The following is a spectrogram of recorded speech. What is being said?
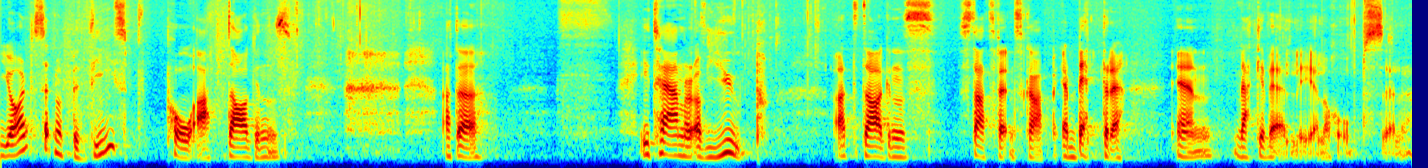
jag har inte sett något bevis på att dagens... Att, uh, I termer av djup, att dagens statsvetenskap är bättre än Machiavelli eller Hobbes. Eller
